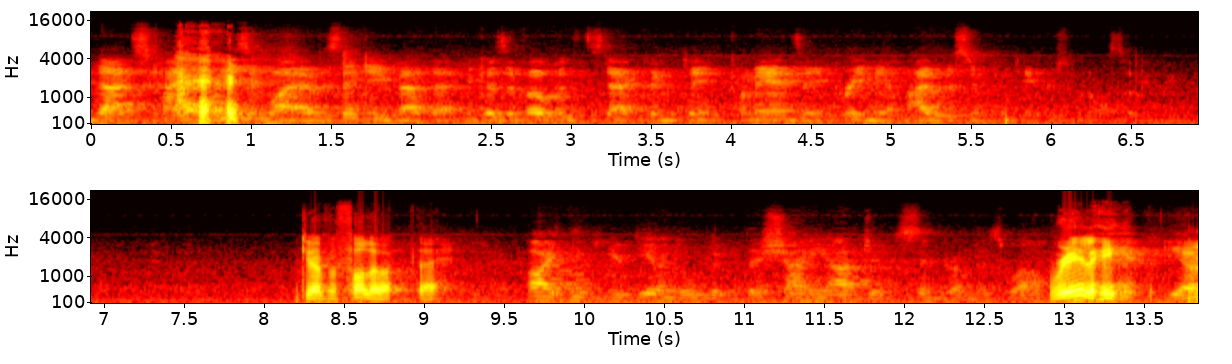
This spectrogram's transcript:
that's kind of the reason why I was thinking about that, because if OpenStack contain, commands a premium, I would assume containers would also. Do you have a follow-up there? I think you're dealing a little bit with the shiny object syndrome as well. Really? Yeah.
